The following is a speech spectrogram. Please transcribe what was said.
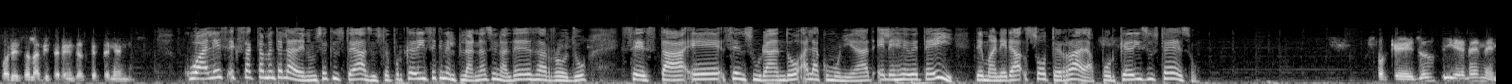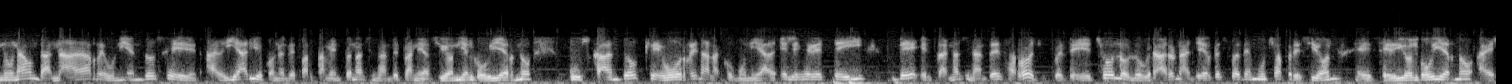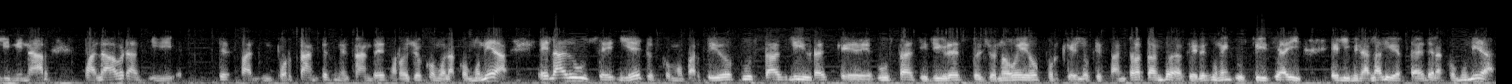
Por eso las diferencias que tenemos. ¿Cuál es exactamente la denuncia que usted hace? ¿Usted por qué dice que en el Plan Nacional de Desarrollo se está eh, censurando a la comunidad LGBTI de manera soterrada? ¿Por qué dice usted eso? Porque ellos vienen en una ondanada reuniéndose a diario con el Departamento Nacional de Planeación y el gobierno buscando que borren a la comunidad LGBTI del Plan Nacional de Desarrollo. Pues de hecho lo lograron ayer después de mucha presión, eh, se dio el gobierno a eliminar palabras y tan importantes en el plan de desarrollo como la comunidad. Él aduce y ellos como partido justas libres, que justas y libres pues yo no veo porque lo que están tratando de hacer es una injusticia y eliminar las libertades de la comunidad.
